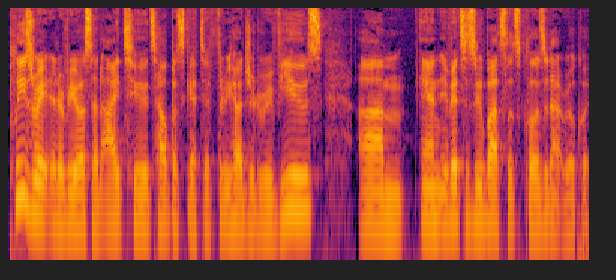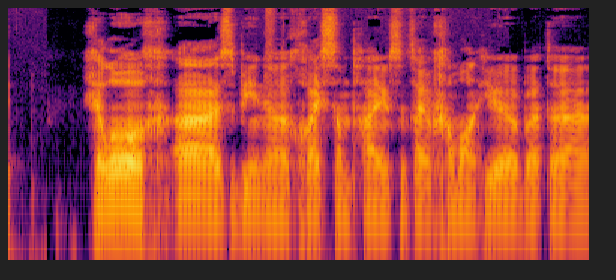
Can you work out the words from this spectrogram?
Please rate and review us at iTunes. Help us get to 300 reviews. Um, and if it's a Zubac, let's close it out real quick. Hello. Uh, it's been uh, quite some time since I've come on here, but uh,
